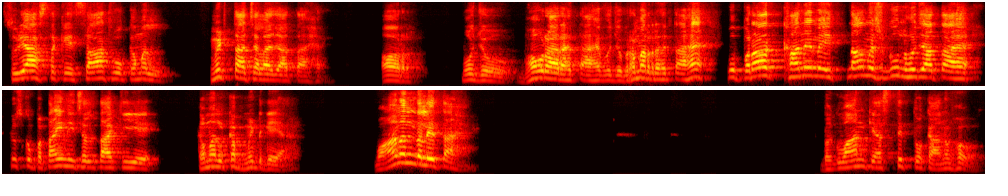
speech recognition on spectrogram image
सूर्यास्त के साथ वो कमल मिटता चला जाता है और वो जो भौरा रहता है, वो जो भ्रमर रहता है, वो पराग खाने में इतना मशगूल हो जाता है कि उसको पता ही नहीं चलता कि ये कमल कब मिट गया। वो आनंद लेता है। भगवान के अस्तित्व का अनुभव।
